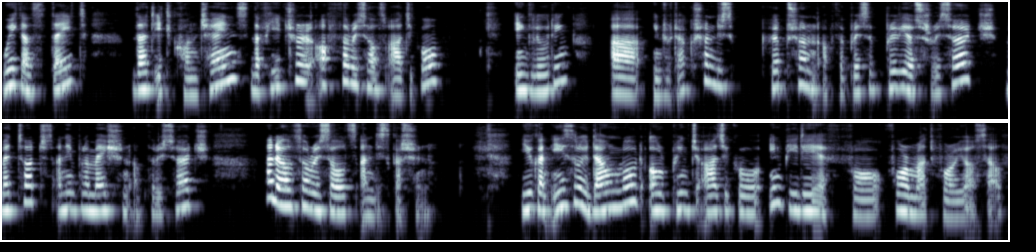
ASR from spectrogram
we can state that it contains the feature of the results article, including an introduction, description of the previous research, methods and implementation of the research, and also results and discussion. You can easily download or print article in PDF for format for yourself.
